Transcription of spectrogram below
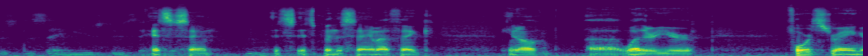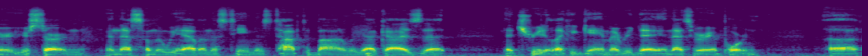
just the same you used to? Same it's the same. Mm-hmm. It's it's been the same. I think, you know, uh, whether you're fourth string or you're starting, and that's something we have on this team is top to bottom. We got guys that, that treat it like a game every day, and that's very important uh,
